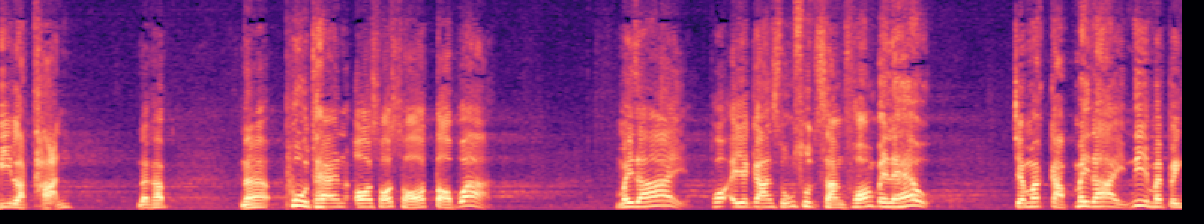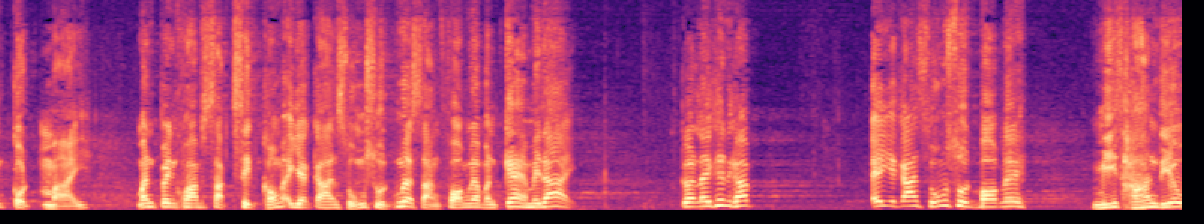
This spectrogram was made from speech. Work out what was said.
มีหลักฐานนะครับ นะผู้แทนอสสตอบว่าไม่ได้ เพราะอายการสูงสุดสั่งฟ้องไปแล้ว จะมากลับไม่ได้ นี่มันเป็นกฎหมาย มันเป็นความศักดิ์สิทธิ์ของอายการสูงสุด เมื่อสั่งฟ้องแล้วมันแก้ไม่ได้ เกิดอะไรขึ้นครับอายการสูงสุดบอกเลย มีทางเดียว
